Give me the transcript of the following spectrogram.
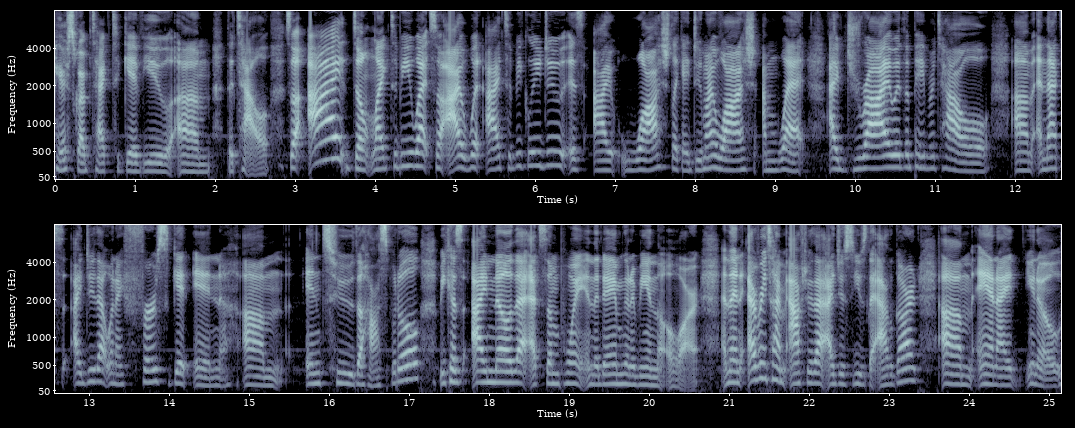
your scrub tech to give you um, the towel. So I don't like to be wet. So I what I typically do is I wash, like I do my wash, I'm wet. I dry with a paper towel. Um, and that's, I do that when I first get in. Um, into the hospital because I know that at some point in the day I'm going to be in the OR. And then every time after that, I just use the Avagard um, and I, you know,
